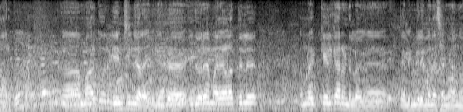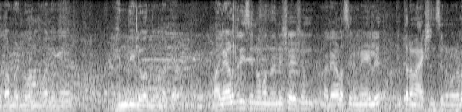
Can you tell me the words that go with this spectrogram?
മാർക്കോ മാർക്കോ ഒരു ഗെയിം ചേഞ്ചർ ആയിരിക്കും. നിങ്ങൾക്ക് ഇതുവരെ മലയാളത്തിൽ നമ്മൾ കേൾക്കാറുണ്ടല്ലോ ഇങ്ങനെ തെലുങ്കിൽ ഇങ്ങനെ സിനിമ വന്നു തമിഴിൽ വന്നു അല്ലെങ്കിൽ ഹിന്ദിയിൽ വന്നു എന്നൊക്കെ. മലയാളത്തിൽ ഈ സിനിമ വന്നതിന് ശേഷം മലയാള സിനിമയിൽ ഇത്തരം ആക്ഷൻ സിനിമകൾ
